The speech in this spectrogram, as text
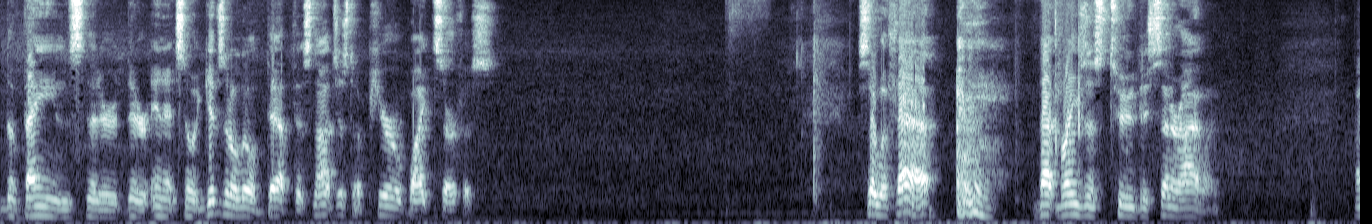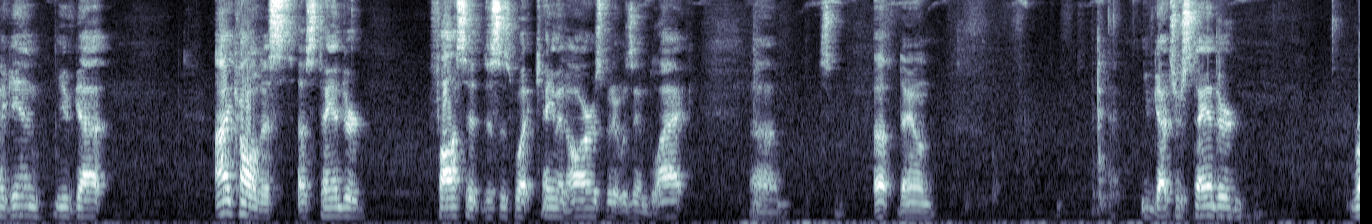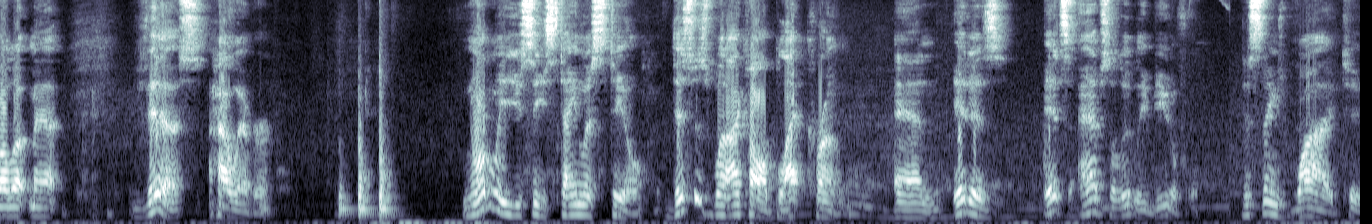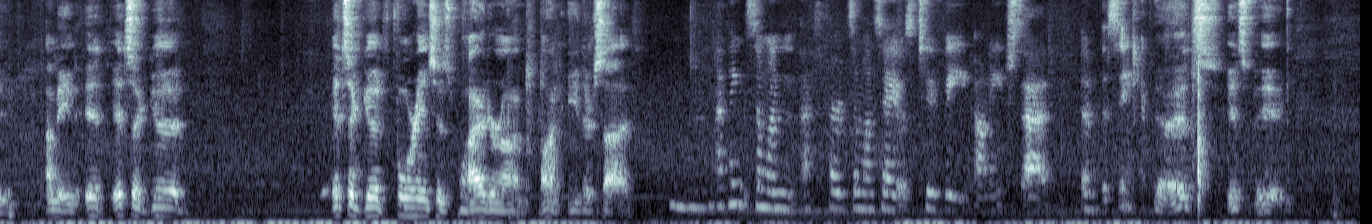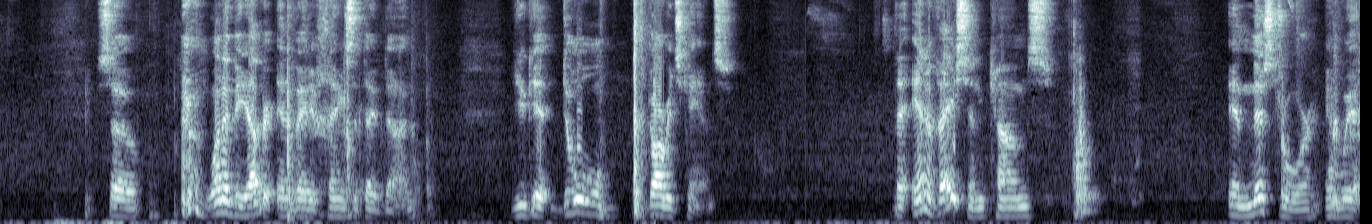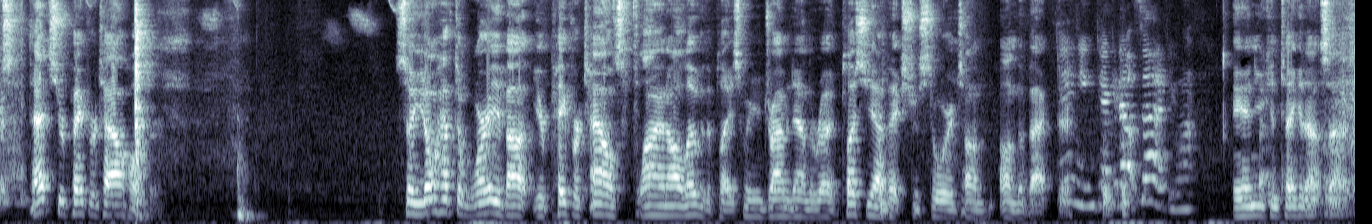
the veins that are that are in it, so it gives it a little depth. It's not just a pure white surface. So with that, that brings us to the center island. Again, you've got I call a, a standard faucet. This is what came in ours, but it was in black. Um, up, down. You've got your standard roll up mat. This, however, normally you see stainless steel. This is what I call black chrome, and it is it's absolutely beautiful. This thing's wide too. I mean, it, it's a good it's a good four inches wider on on either side. Mm-hmm. I think someone I heard someone say it was two feet on each side of the sink. Yeah, it's it's big. So, one of the other innovative things that they've done, you get dual garbage cans. The innovation comes in this drawer, in which that's your paper towel holder. So you don't have to worry about your paper towels flying all over the place when you're driving down the road. Plus, you have extra storage on on the back there, And you can take it outside if you want. and you can take it outside.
